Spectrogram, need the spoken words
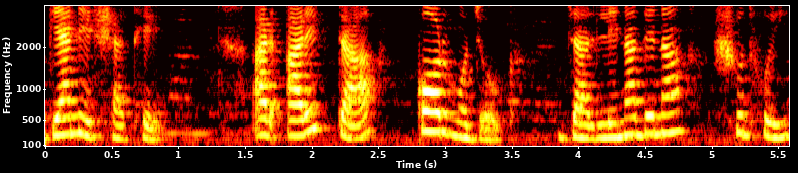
জ্ঞানের সাথে। আর আরেকটা কর্মযোগ, যার লেনাদেনা শুধুই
